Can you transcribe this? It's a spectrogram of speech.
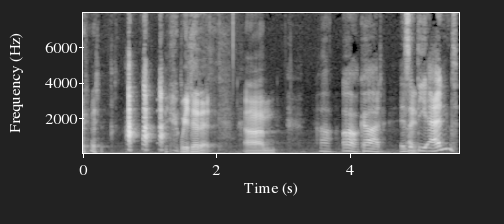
we did it. Um, Oh, oh God! Is I- it the end?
